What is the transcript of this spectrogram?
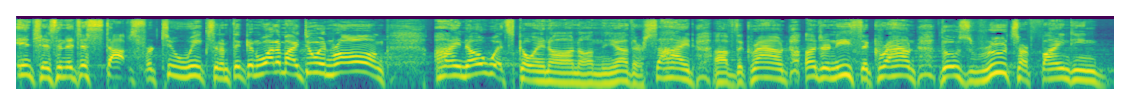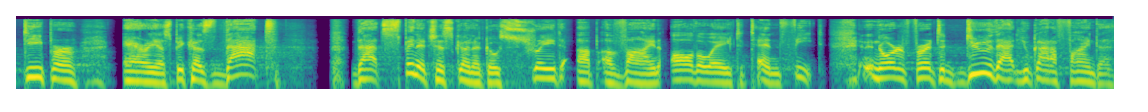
inches and it just stops for two weeks. And I'm thinking, what am I doing wrong? I know what's going on on the other side of the ground, underneath the ground. Those roots are finding deeper areas because that that spinach is going to go straight up a vine all the way to 10 feet. And in order for it to do that, you got to find a,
